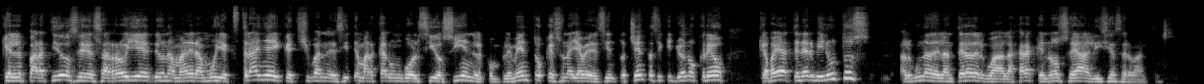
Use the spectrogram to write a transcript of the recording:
que el partido se desarrolle de una manera muy extraña y que Chivas necesite marcar un gol sí o sí en el complemento, que es una llave de 180, así que yo no creo que vaya a tener minutos alguna delantera del Guadalajara que no sea Alicia Cervantes.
